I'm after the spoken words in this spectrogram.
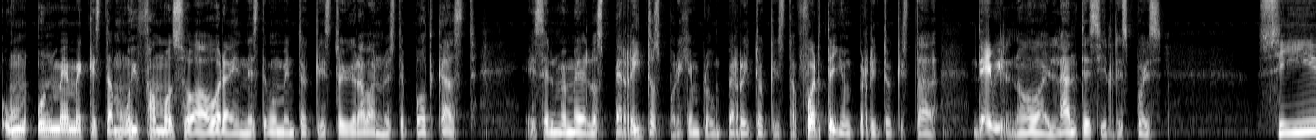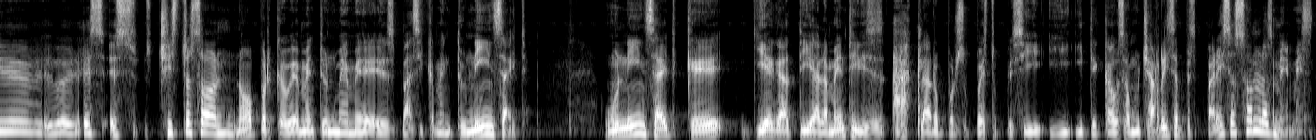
un, un, meme que está muy famoso ahora en este momento que estoy grabando este podcast es el meme de los perritos, por ejemplo, un perrito que está fuerte y un perrito que está débil, ¿no? El antes y el después. Sí, es, es chistosón, ¿no? Porque obviamente un meme es básicamente un insight. Un insight que llega a ti a la mente y dices, ah, claro, por supuesto, pues sí, y, te causa mucha risa, pues para eso son los memes.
